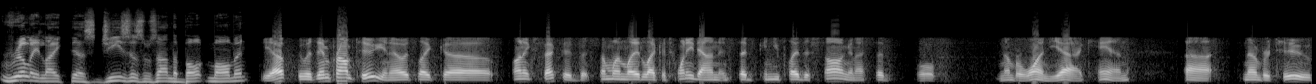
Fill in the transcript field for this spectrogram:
really like this Jesus was on the boat moment. Yep, it was impromptu. You know, it's like uh, unexpected. But someone laid like a twenty down and said, "Can you play this song?" And I said, "Well, number one, yeah, I can. Uh, number two,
